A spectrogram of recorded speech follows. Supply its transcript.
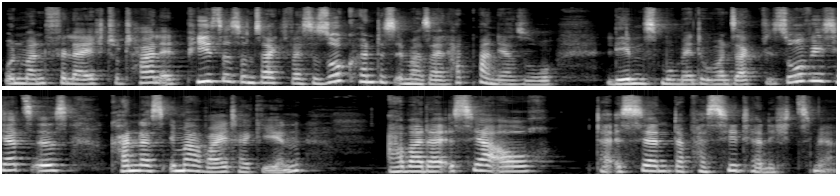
und man vielleicht total at peace ist und sagt, weißt du, so könnte es immer sein, hat man ja so Lebensmomente, wo man sagt, so wie es jetzt ist, kann das immer weitergehen. Aber da ist ja auch, da ist ja, da passiert ja nichts mehr.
